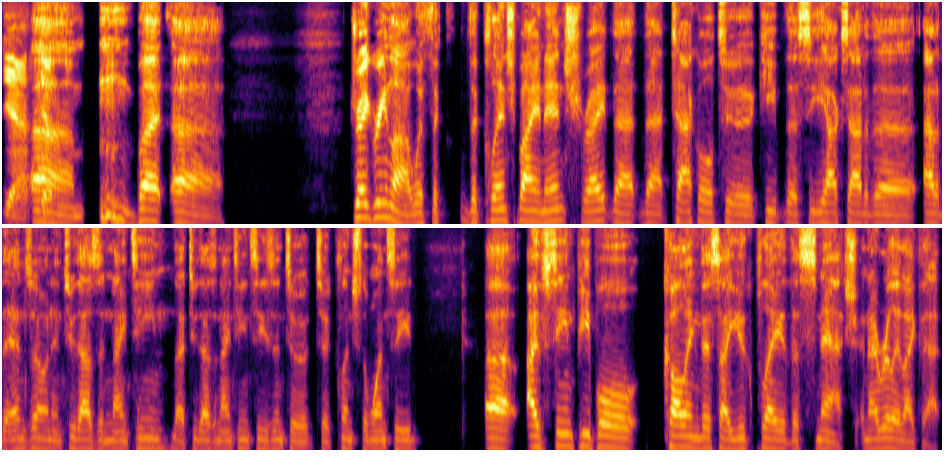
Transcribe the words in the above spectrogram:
Yeah. yeah. Um, but uh Dre Greenlaw with the the clinch by an inch, right? That that tackle to keep the Seahawks out of the out of the end zone in 2019, that 2019 season to to clinch the one seed. Uh I've seen people calling this Aiyuk play the snatch, and I really like that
